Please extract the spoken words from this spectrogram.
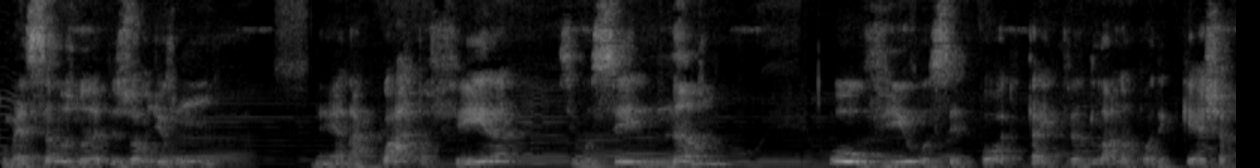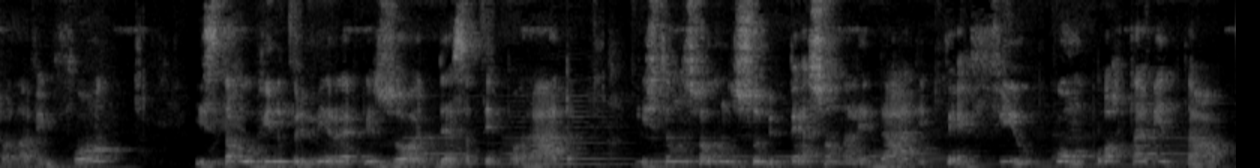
Começamos no episódio 1, né, na quarta-feira se você não ouviu, você pode estar entrando lá no podcast A Palavra em Foco, está ouvindo o primeiro episódio dessa temporada. Estamos falando sobre personalidade, perfil comportamental.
